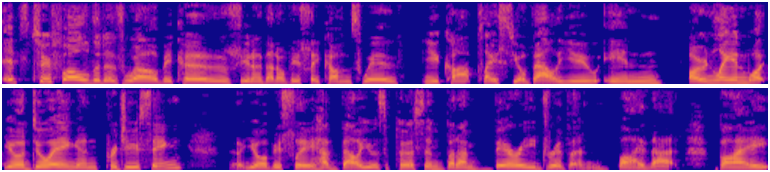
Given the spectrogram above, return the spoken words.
it's two-folded as well because, you know, that obviously comes with you can't place your value in only in what you're doing and producing. Uh, you obviously have value as a person, but I'm very driven by that, by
